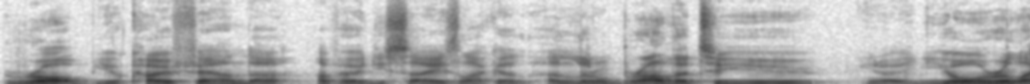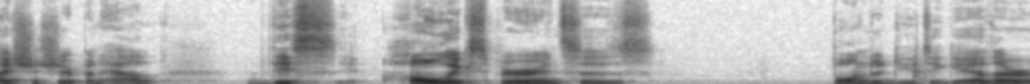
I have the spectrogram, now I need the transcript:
Rob, your co-founder, I've heard you say he's like a, a little brother to you. You know your relationship and how this whole experience has bonded you together.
